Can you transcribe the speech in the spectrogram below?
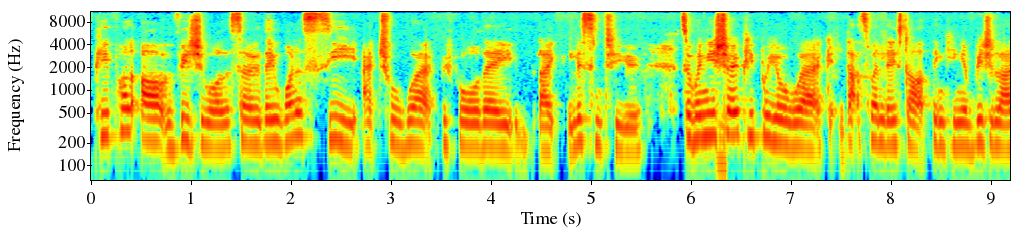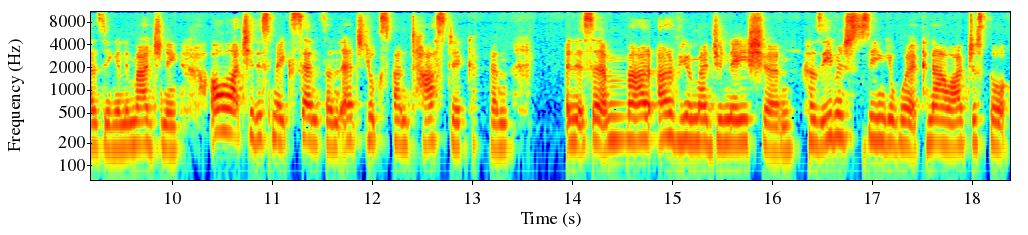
people are visual so they want to see actual work before they like listen to you. So when you mm. show people your work that's when they start thinking and visualizing and imagining oh actually this makes sense and it looks fantastic and and it's um, out of your imagination. Because even seeing your work now i've just thought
